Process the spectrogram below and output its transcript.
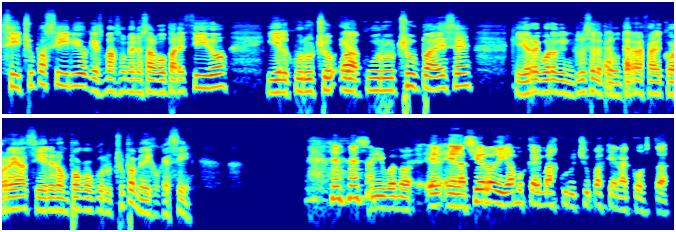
Sí, chupa sirio, que es más o menos algo parecido. Y el, curuchu... el curuchupa ese, que yo recuerdo que incluso le pregunté a Rafael Correa si él era un poco curuchupa, me dijo que sí. Sí, bueno, en, la sierra digamos que hay más curuchupas que en la costa.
